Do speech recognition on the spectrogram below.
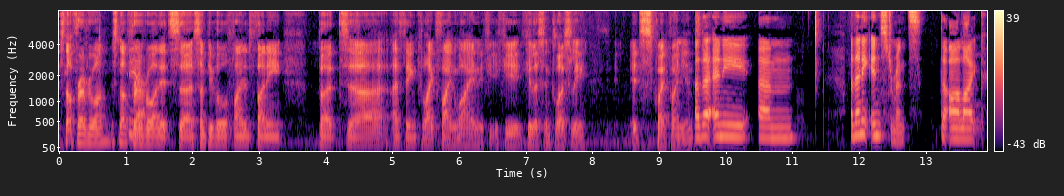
it's not for everyone. It's not for Yeah. everyone. It's uh, some people will find it funny, but uh, I think like fine wine, if you, if you if you listen closely, it's quite poignant. Are there any um are there any instruments that are like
